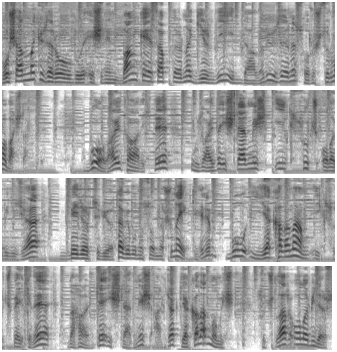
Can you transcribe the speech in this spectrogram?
boşanmak üzere olduğu eşinin banka hesaplarına girdiği iddiaları üzerine soruşturma başlattı. Bu olay tarihte uzayda işlenmiş ilk suç olabileceği belirtiliyor. Tabi bunun sonuna şunu ekleyelim. Bu yakalanan ilk suç belki de daha önce işlenmiş ancak yakalanmamış suçlar olabilir.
